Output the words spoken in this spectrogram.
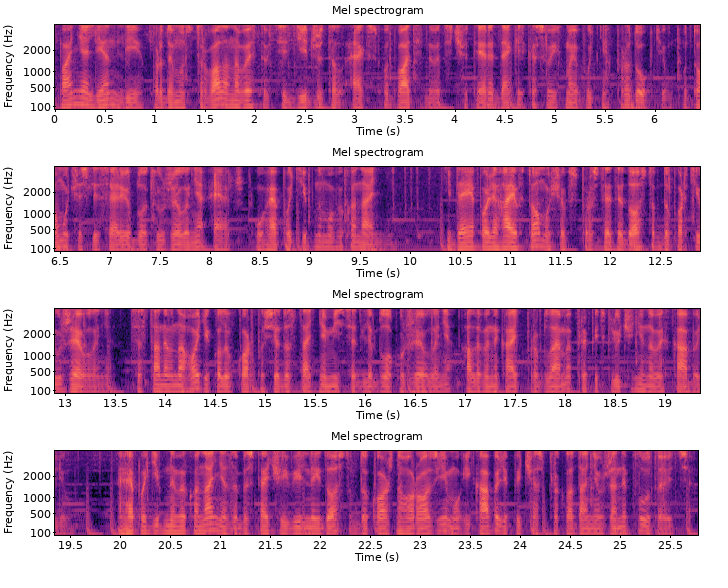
Компанія Lian Li продемонструвала на виставці Digital Expo 2024 декілька своїх майбутніх продуктів, у тому числі серію блоків живлення Edge у Г-подібному виконанні. Ідея полягає в тому, щоб спростити доступ до портів живлення. Це стане в нагоді, коли в корпусі достатньо місця для блоку живлення, але виникають проблеми при підключенні нових кабелів. Г-подібне виконання забезпечує вільний доступ до кожного роз'єму і кабелі під час прокладання вже не плутаються.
